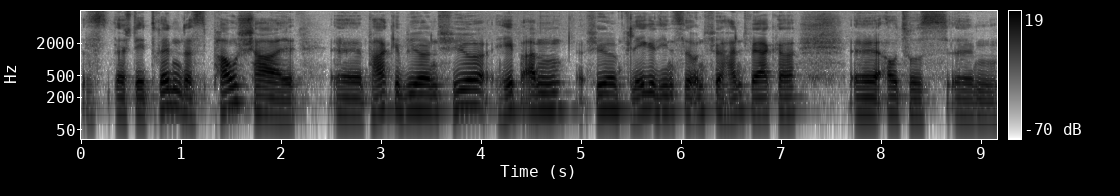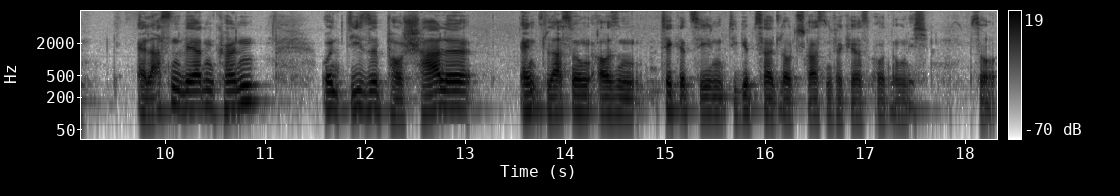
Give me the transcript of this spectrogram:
Das, da steht drin, dass pauschal äh, Parkgebühren für Hebammen, für Pflegedienste und für Handwerker äh, Autos ähm, erlassen werden können. Und diese pauschale Entlassung aus dem Ticket ziehen, die gibt es halt laut Straßenverkehrsordnung nicht. So.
